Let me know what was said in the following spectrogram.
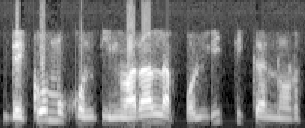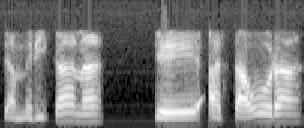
de cómo continuará la política norteamericana que hasta ahora,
